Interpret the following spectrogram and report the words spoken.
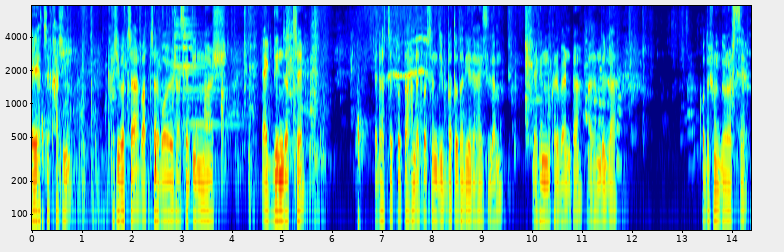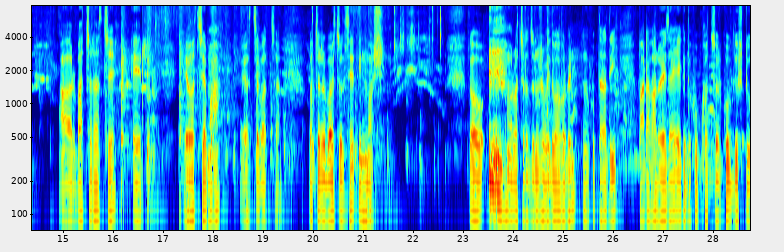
এই হচ্ছে খাসি। খাসি বাচ্চা, বাচ্চার বয়স আজকে তিন মাস, একদিন যাচ্ছে। এটা হচ্ছে তোতা, হান্ড্রেড পার্সেন্ট জিব্বা তোতা দিয়ে দেখাইছিলাম। দেখেন মুখের ব্যান্ডটা, আলহামদুলিল্লাহ। কত সুন্দর আসছে। আর বাচ্চাটা হচ্ছে এর, এ হচ্ছে মা, এ হচ্ছে বাচ্চা। বাচ্চাটার বয়স চলছে তিন মাস। তো আমার বাচ্চাটার জন্য সবাই দোয়া করবেন যেন খুব তাড়াতাড়ি পাটা ভালো হয়ে যায়। কিন্তু খুব খচ্চর, খুব দুষ্টু,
